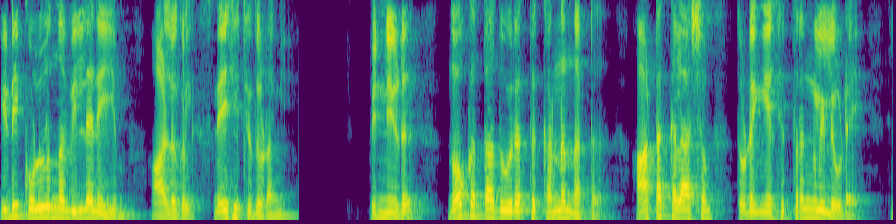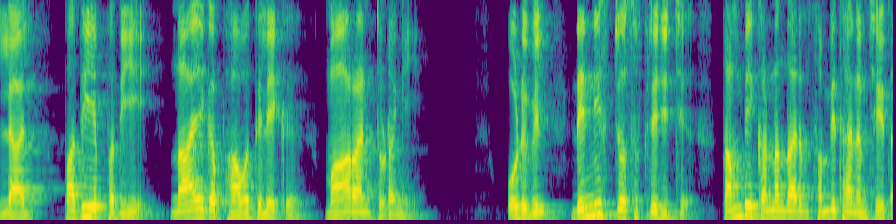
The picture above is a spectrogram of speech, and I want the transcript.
ഇടി കൊള്ളുന്ന വില്ലനെയും ആളുകൾ സ്നേഹിച്ചു തുടങ്ങി. പിന്നീട് നോക്കത്ത ദൂരത്ത് കണ്ണും നട്ട് ആട്ടക്കലാശം തുടങ്ങിയ ചിത്രങ്ങളിലൂടെ ലാൽ പതിയെ പതിയെ നായകഭാവത്തിലേക്ക് മാറാൻ തുടങ്ങി. ഒടുവിൽ ഡെന്നിസ് ജോസഫ് രചിച്ച് തമ്പി കണ്ണന്താനം സംവിധാനം ചെയ്ത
